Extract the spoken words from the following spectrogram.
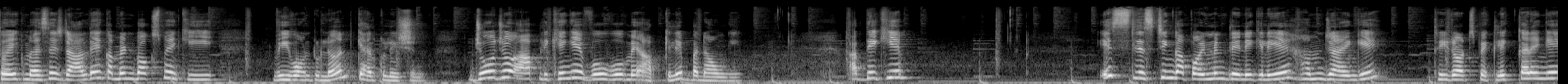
तो एक मैसेज डाल दें कमेंट बॉक्स में कि we want to learn calculation जो जो आप लिखेंगे, वो वो मैं आपके लिए बनाऊँगी। अब देखिए, इस लिस्टिंग अपॉइंटमेंट लेने के लिए हम जाएँगे थ्री डॉट्स पे क्लिक करेंगे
